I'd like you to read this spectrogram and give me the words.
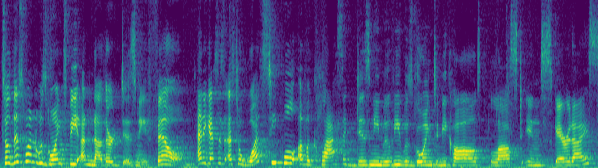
So this one was going to be another Disney film. Any guesses as to what sequel of a classic Disney movie was going to be called Lost in Scaradise?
